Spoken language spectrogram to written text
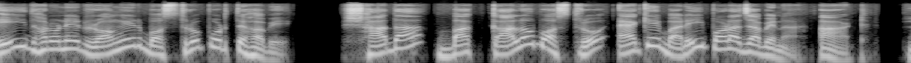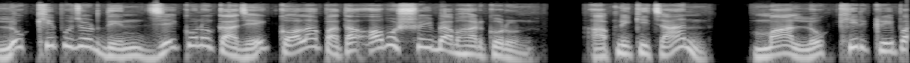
এই ধরনের রঙের বস্ত্র পরতে হবে। সাদা বা কালো বস্ত্র একেবারেই পরা যাবে না। আট লক্ষ্মী পুজোর দিন যে কোনো কাজে কলা পাতা অবশ্যই ব্যবহার করুন। আপনি কি চান? মা লক্ষ্মীর কৃপা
